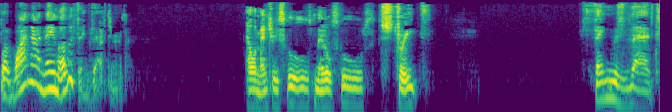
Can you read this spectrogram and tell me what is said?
But why not name other things after him? Elementary schools, middle schools, streets, things that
